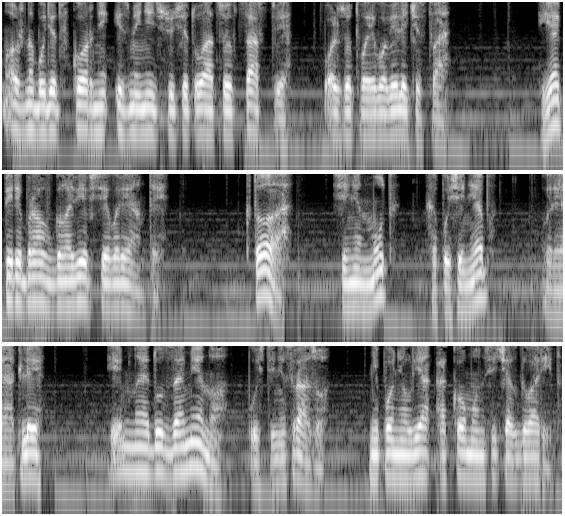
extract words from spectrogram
можно будет в корне изменить всю ситуацию в царстве в пользу твоего величества». Я перебрал в голове все варианты. Кто? Синенмут? Хапусинеб? Вряд ли. Им найдут замену, пусть и не сразу. Не понял я, о ком он сейчас говорит.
